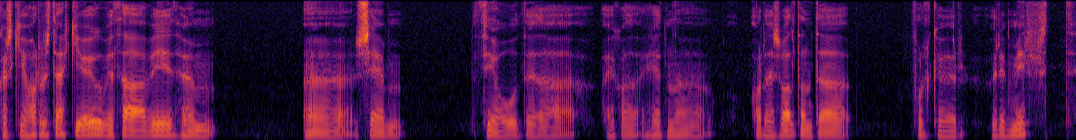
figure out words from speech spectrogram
kannski horfist ekki í aug við það að við höfum uh, sem þjóð eða eitthvað hérna orðis valdandi að fólk hefur verið myrt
